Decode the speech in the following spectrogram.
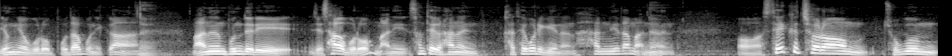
영역으로 보다 보니까 네. 많은 분들이 이제 사업으로 많이 선택을 하는 카테고리기는 합니다만은 네. 어, 스테이크처럼 조금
